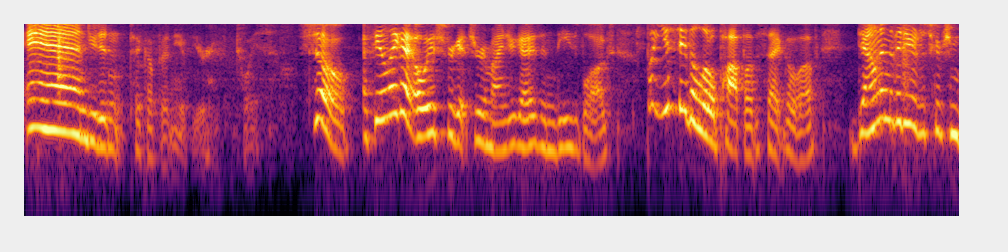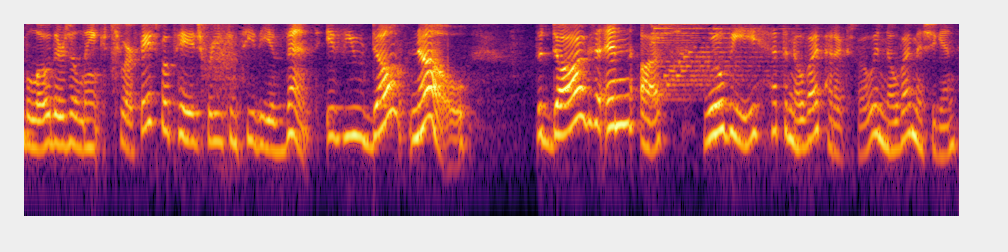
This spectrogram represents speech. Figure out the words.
And you didn't pick up any of your toys. So, I feel like I always forget to remind you guys in these vlogs, but you see the little pop-ups that go up. Down in the video description below, there's a link to our Facebook page where you can see the events. If you don't know, the dogs and us will be at the Novi Pet Expo in Novi, Michigan.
